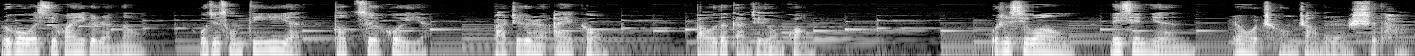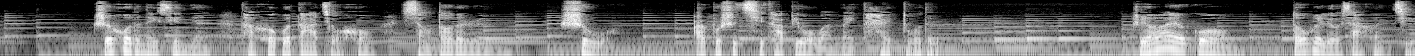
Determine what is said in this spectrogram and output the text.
如果我喜欢一个人呢，我就从第一眼到最后一眼，把这个人爱够，把我的感觉用光。我只希望那些年让我成长的人是他，之后的那些年，他喝过大酒后想到的人是我，而不是其他比我完美太多的人。只要爱过，都会留下痕迹。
